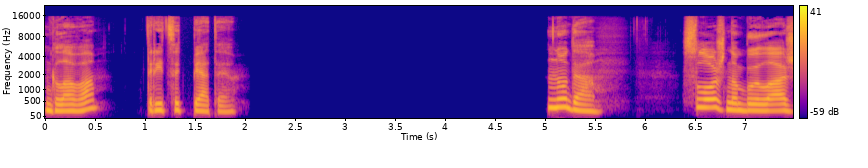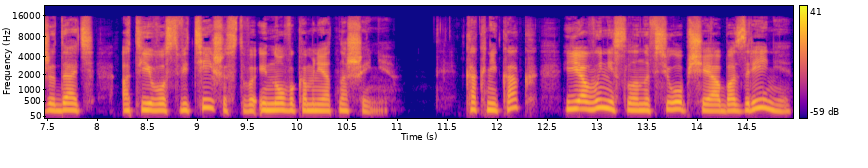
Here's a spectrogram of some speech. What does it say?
Глава 35. Ну да. Сложно было ожидать от его святейшества иного ко мне отношения. Как никак, я вынесла на всеобщее обозрение,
